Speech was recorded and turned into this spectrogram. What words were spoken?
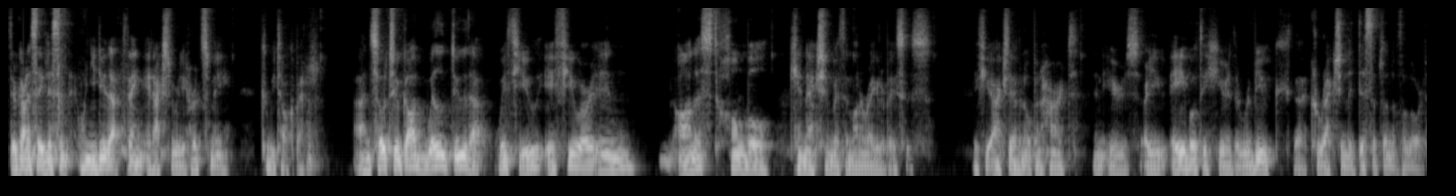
they're going to say listen when you do that thing it actually really hurts me. Could we talk about it? And so too god will do that with you if you are in honest humble connection with him on a regular basis if you actually have an open heart and ears, are you able to hear the rebuke, the correction, the discipline of the Lord?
